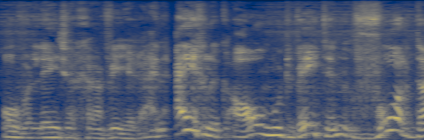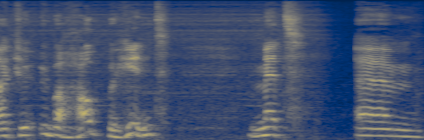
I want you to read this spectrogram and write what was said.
over lasergraveren. En eigenlijk al moet weten voordat je überhaupt begint met um,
